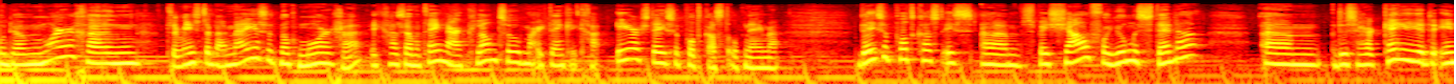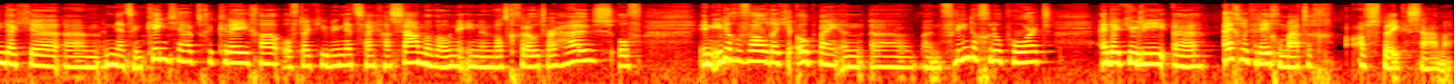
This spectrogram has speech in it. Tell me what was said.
Goedemorgen. Tenminste, bij mij is het nog morgen. Ik ga zo meteen naar een klant toe, maar ik denk ik ga eerst deze podcast opnemen. Deze podcast is ehm, speciaal voor jonge stellen. Ehm, dus herken je je erin dat je ehm, net een kindje hebt gekregen, of dat jullie net zijn gaan samenwonen in een wat groter huis, of in ieder geval dat je ook bij een, uh, een vriendengroep hoort en dat jullie uh, eigenlijk regelmatig afspreken samen.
